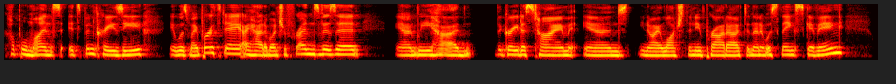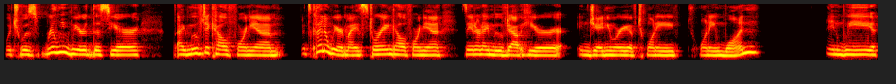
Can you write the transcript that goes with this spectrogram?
couple months, it's been crazy. It was my birthday. I had a bunch of friends visit and we had the greatest time. And, you know, I launched the new product and then it was Thanksgiving which was really weird this year. I moved to California. It's kind of weird. My story in California, Xander and I moved out here in January of 2021. And we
